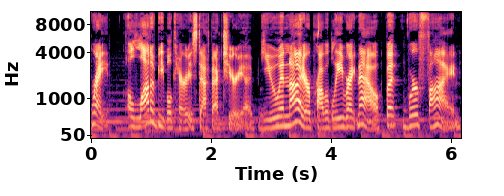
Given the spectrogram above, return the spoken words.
Right. A lot of people carry staph bacteria. You and I are probably right now, but we're fine.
